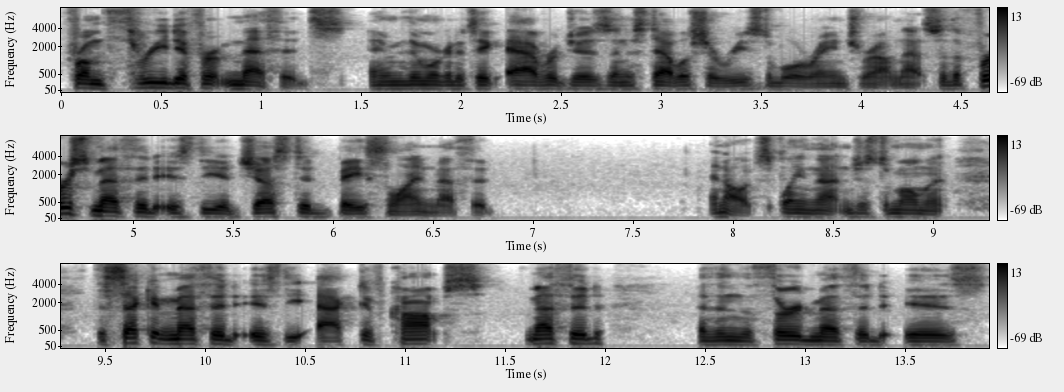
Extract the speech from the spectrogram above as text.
from three different methods. And then we're going to take averages and establish a reasonable range around that. So the first method is the adjusted baseline method. And I'll explain that in just a moment. The second method is the active comps method. And then the third method is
